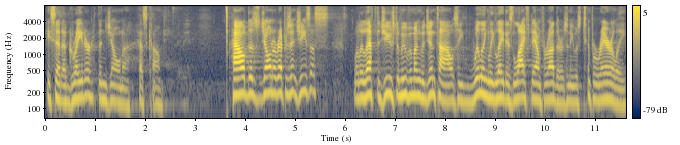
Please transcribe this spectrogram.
he said, A greater than Jonah has come. How does Jonah represent Jesus? Well, he left the Jews to move among the Gentiles. He willingly laid his life down for others, and he was temporarily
